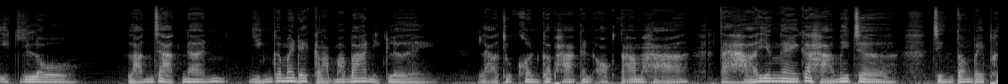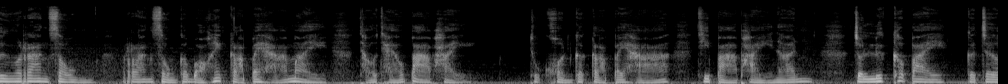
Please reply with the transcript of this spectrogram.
อีกกิโล หลังจากนั้น หญิงก็ไม่ได้กลับมาบ้านอีกเลยแล้วทุกคนก็พากันออกตามหา แต่หายังไงก็หาไม่เจอ จึงต้องไปพึ่งร่างทรง ร่างทรงก็บอกให้กลับไปหาใหม่ แถวแถวป่าไผ่ทุกคนก็กลับไปหาที่ป่าไผ่นั้น จนลึกเข้าไปก็เจอ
